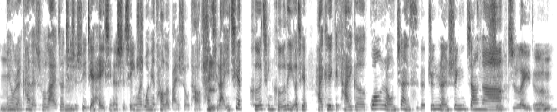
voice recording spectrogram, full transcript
嗯、没有人看得出来，这其实是一件黑心的事情，嗯、因为外面套了白手套，看起来一切合情合理，而且还可以给他一个光荣战死的军人勋章啊之类的。嗯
